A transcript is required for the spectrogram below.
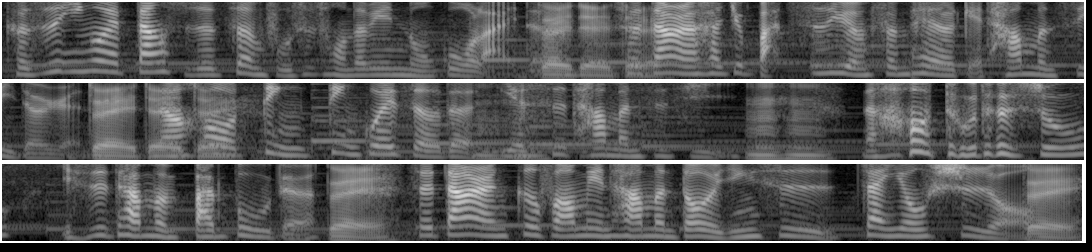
可是因为当时的政府是从那边挪过来的，对，对对，所以当然他就把资源分配了给他们自己的人，对，对对。然后定定规则的也是他们自己，嗯哼。然后读的书也是他们颁布的，对。所以当然各方面他们都已经是占优势哦，对。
